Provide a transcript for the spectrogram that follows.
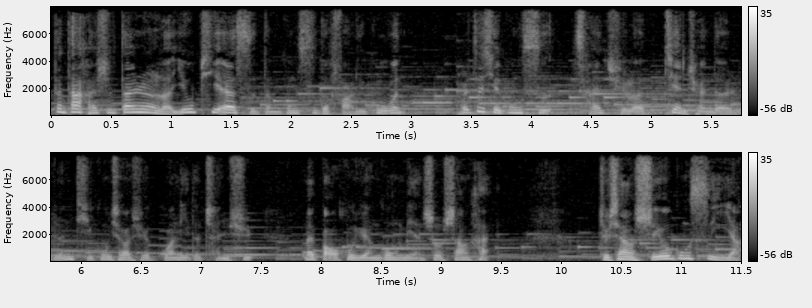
但他还是担任了 UPS 等公司的法律顾问，而这些公司采取了健全的人体功效学管理的程序，来保护员工免受伤害。就像石油公司一样，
